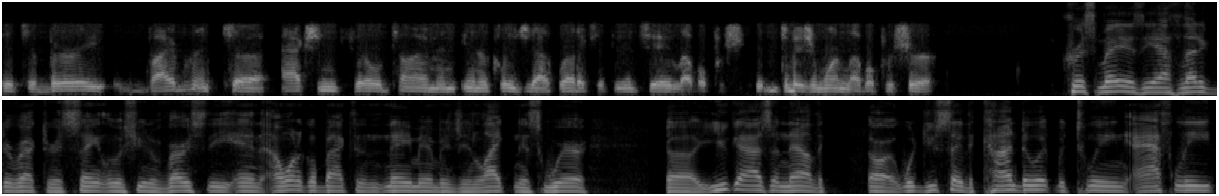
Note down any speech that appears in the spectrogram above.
it's a very vibrant, uh, action-filled time in intercollegiate athletics at the NCAA level, for, Division One level, for sure. Chris May is the athletic director at St. Louis University, and I want to go back to name, image, and likeness, where uh, you guys are now the, uh, would you say, the conduit between athlete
